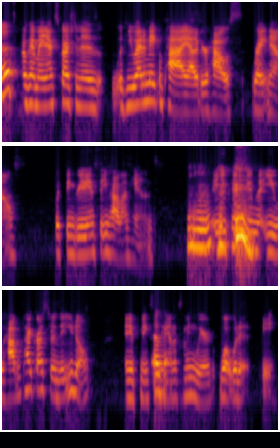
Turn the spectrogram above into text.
okay, my next question is: If you had to make a pie out of your house right now, with the ingredients that you have on hand, mm-hmm. and you can assume that you have a pie crust or that you don't, and you have to make something okay. out of something weird, what would it be?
